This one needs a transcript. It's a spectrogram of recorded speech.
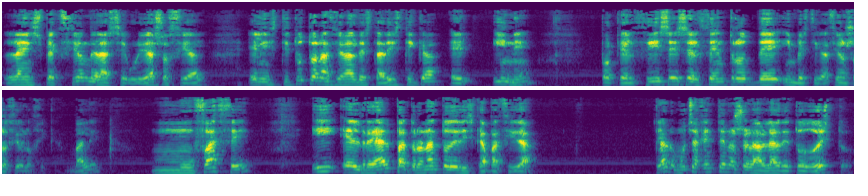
la Inspección de la Seguridad Social, el Instituto Nacional de Estadística, el INE, porque el CIS es el Centro de Investigación Sociológica, ¿vale? Muface y el Real Patronato de Discapacidad. Claro, mucha gente no suele hablar de todo esto.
